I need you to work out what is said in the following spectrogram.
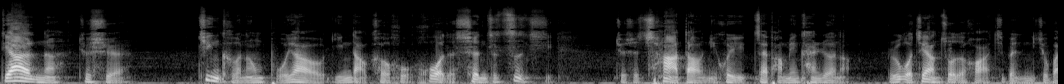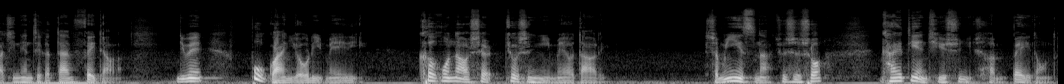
第二呢，就是尽可能不要引导客户，或者甚至自己就是差到你会在旁边看热闹。如果这样做的话，基本你就把今天这个单废掉了，因为不管有理没理，客户闹事儿就是你没有道理。什么意思呢？就是说，开店其实你是很被动的，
